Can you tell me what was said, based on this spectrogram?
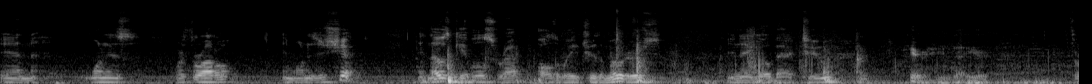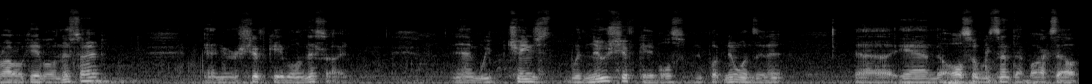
and one is for throttle, and one is a shift. And those cables wrap all the way to the motors, and they go back to here. You've got your throttle cable on this side and your shift cable on this side. And we changed with new shift cables, we put new ones in it. Uh, and also we sent that box out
